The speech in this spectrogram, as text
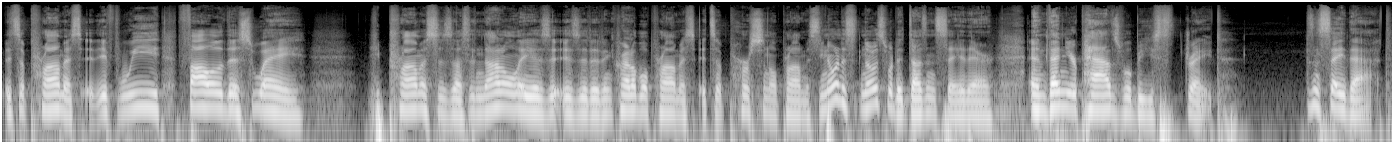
It's a promise. If we follow this way, he promises us, and not only is it, is it an incredible promise, it's a personal promise. You notice, notice what it doesn't say there. And then your paths will be straight. It doesn't say that.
